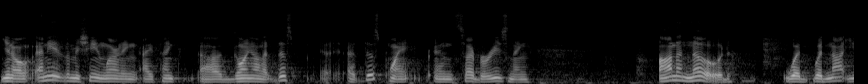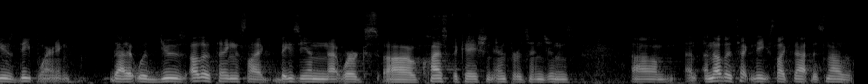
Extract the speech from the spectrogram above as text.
you know, any of the machine learning, I think, uh, going on at this, at this point in cyber reasoning, on a node would, would not use deep learning, that it would use other things like Bayesian networks, uh, classification, inference engines, um, and, other techniques like that that's not as,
